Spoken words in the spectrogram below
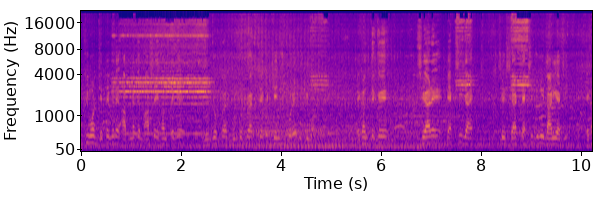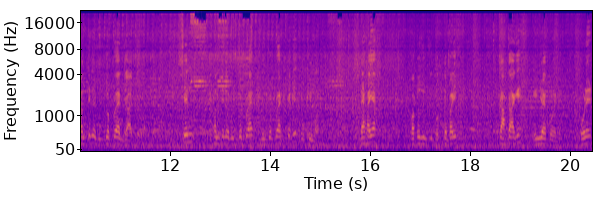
উকিমঠ যেতে গেলে আপনাকে বাসে এখান থেকে রুদ্রপ্রয়াগ রুদ্রপ্রয়াগ থেকে চেঞ্জ করে উকিমঠ এখান থেকে শেয়ারে ট্যাক্সি যায়, সেই শেয়ার ট্যাক্সির জন্যই দাঁড়িয়ে আছি। এখান থেকে রুদ্রপ্রয়াগ যাওয়ার জন্য। সেম এখান থেকে রুদ্রপ্রয়াগ রুদ্রপ্রয়াগ থেকে উকিমঠ দেখা যাক কতদূর কী করতে পারি। চাটা আগে এনজয় করে নিই। ভোরের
